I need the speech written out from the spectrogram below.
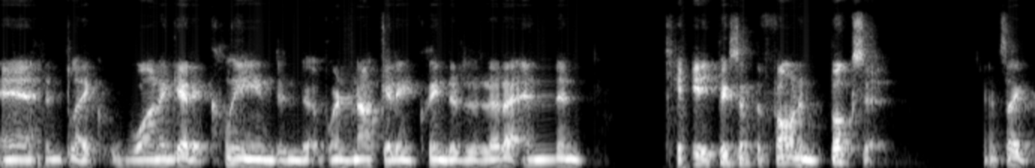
and like want to get it cleaned and we're not getting it cleaned. Da, da, da, and then Katie picks up the phone and books it. And it's like,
